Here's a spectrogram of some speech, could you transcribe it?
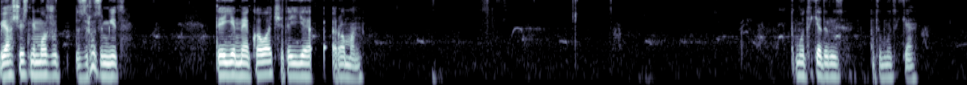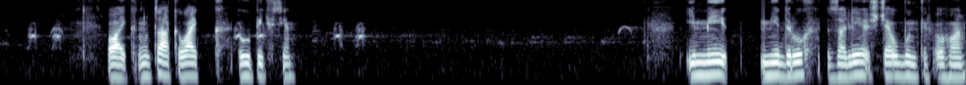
Бо я щось не можу зрозуміти. Ти є Микола чи ти є Роман? Тому таке, друзі. А тому таке. Лайк. Ну так, лайк лупіть всі. І мій, мій друг залі ще у бункер. Ого.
